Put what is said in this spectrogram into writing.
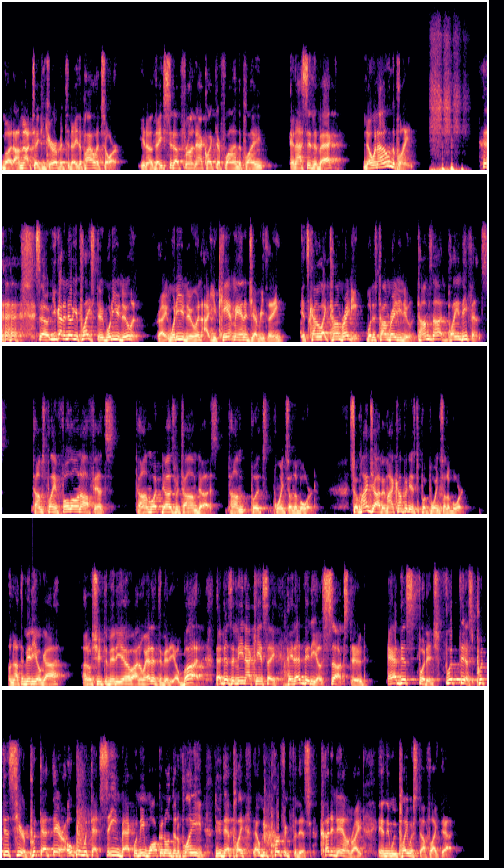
But I'm not taking care of it today. The pilots are. You know, they sit up front and act like they're flying the plane. And I sit in the back knowing I own the plane. so you got to know your place, dude. What are you doing? Right? What are you doing? I, you can't manage everything it's kind of like Tom Brady. What is Tom Brady doing? Tom's not playing defense. Tom's playing full on offense. Tom what does what Tom does. Tom puts points on the board. So my job in my company is to put points on the board. I'm not the video guy. I don't shoot the video. I don't edit the video. But that doesn't mean I can't say, hey, that video sucks, dude add this footage, flip this, put this here, put that there, open with that scene back with me walking onto the plane. Dude, that play, that would be perfect for this. Cut it down, right? And then we play with stuff like that.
